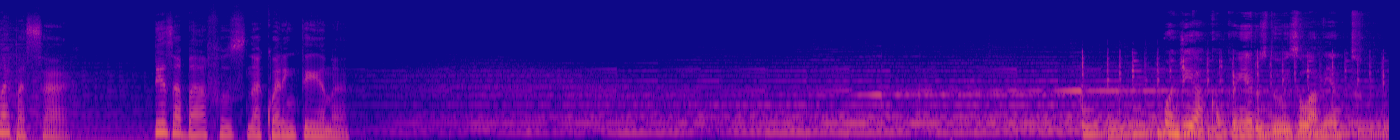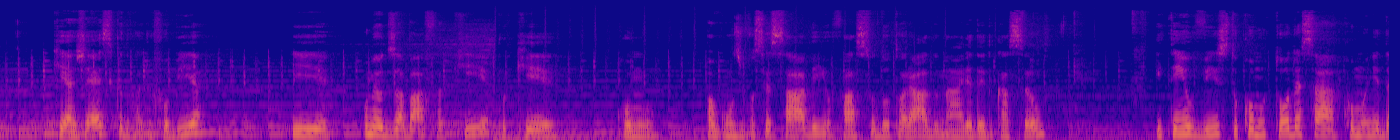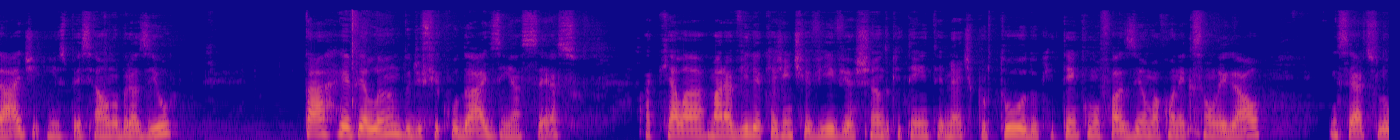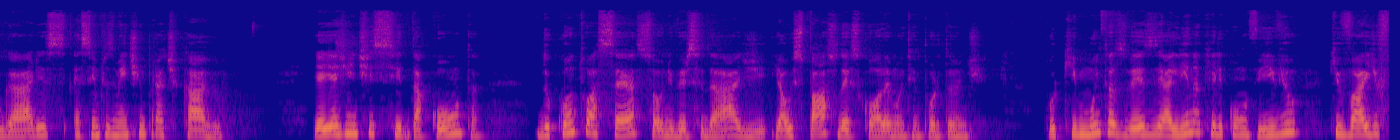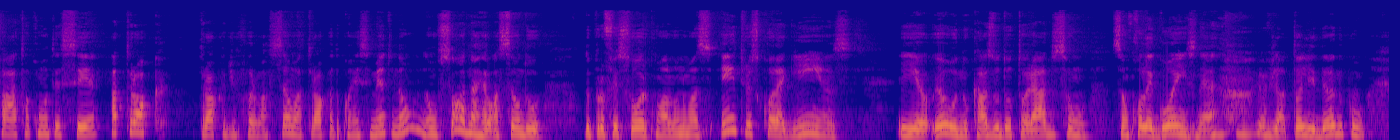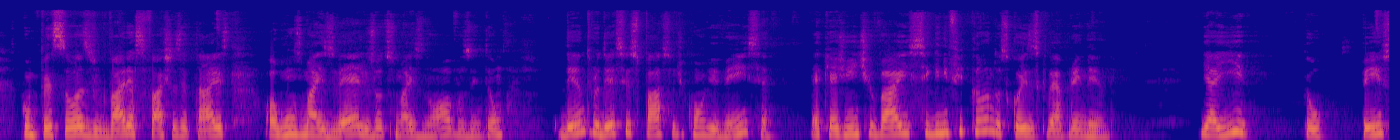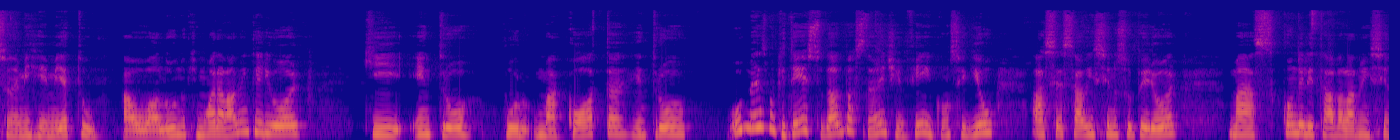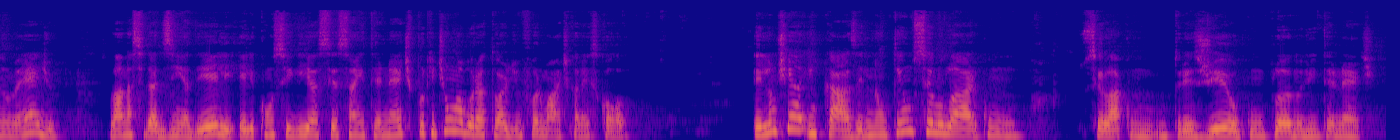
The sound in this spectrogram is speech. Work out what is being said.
Vai passar. Desabafos na quarentena. Bom dia, companheiros do isolamento, que é a Jéssica do Radiofobia e o meu desabafo aqui é porque, como alguns de vocês sabem, eu faço doutorado na área da educação e tenho visto como toda essa comunidade, em especial no Brasil, está revelando dificuldades em acesso aquela maravilha que a gente vive achando que tem internet por tudo, que tem como fazer uma conexão legal em certos lugares é simplesmente impraticável. E aí a gente se dá conta do quanto o acesso à universidade e ao espaço da escola é muito importante, porque muitas vezes é ali naquele convívio que vai de fato acontecer a troca, troca de informação, a troca do conhecimento, não, não só na relação do, do professor com o aluno, mas entre os coleguinhas. E eu, eu no caso do doutorado, são, são colegões, né? Eu já estou lidando com, com pessoas de várias faixas etárias, alguns mais velhos, outros mais novos. Então, dentro desse espaço de convivência é que a gente vai significando as coisas que vai aprendendo. E aí eu penso, né, me remeto ao aluno que mora lá no interior, que entrou por uma cota, entrou, ou mesmo que tenha estudado bastante, enfim, conseguiu acessar o ensino superior, mas quando ele estava lá no ensino médio, lá na cidadezinha dele, ele conseguia acessar a internet porque tinha um laboratório de informática na escola. Ele não tinha em casa, ele não tem um celular com, sei lá, com um 3G ou com um plano de internet.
